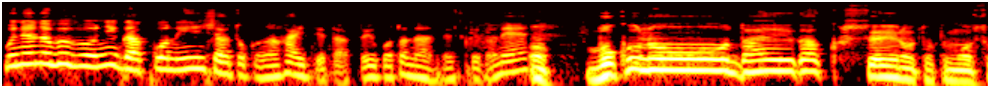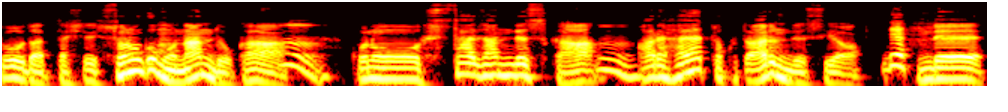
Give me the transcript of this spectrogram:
胸の部分に学校のイニシャルとかが入ってたということなんですけどね。うん。僕の大学生の時もそうだったしその後も何度か、うん。このスタジャンですか、うん。あれ流行ったことあるんですよ。でで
